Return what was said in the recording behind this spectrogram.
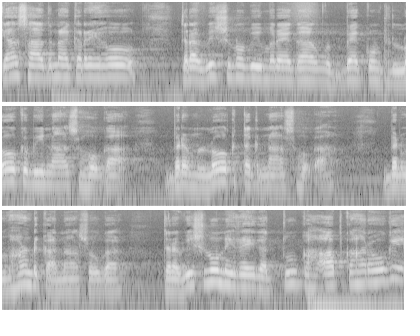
क्या साधना कर रहे हो? तेरा विष्णु भी मरेगा बैकुंठ लोक भी नाश होगा, ब्रह्मलोक तक नाश होगा, ब्रह्मांड का नाश होगा। तेरा विष्णु नहीं रहेगा, तू कहा, आप कहाँ रहोगे?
